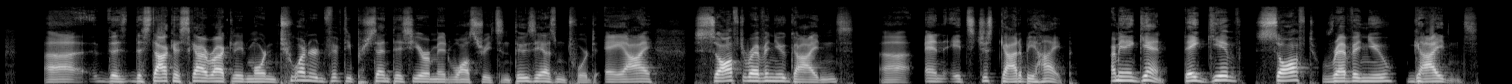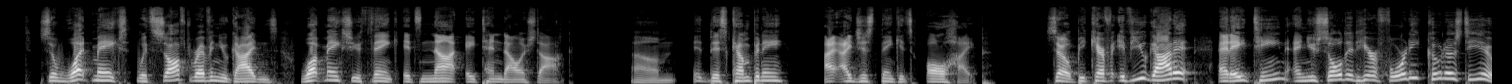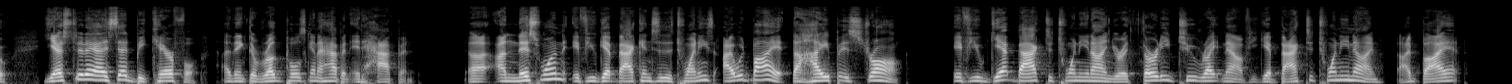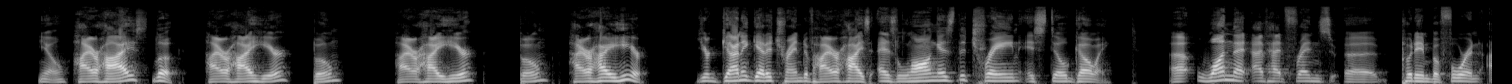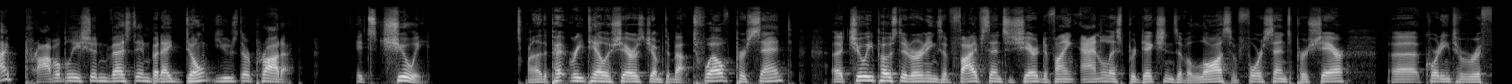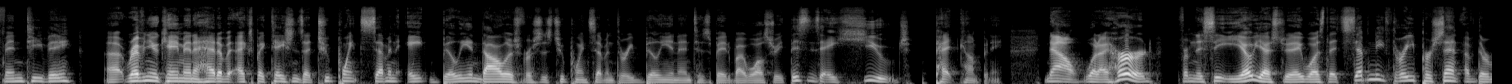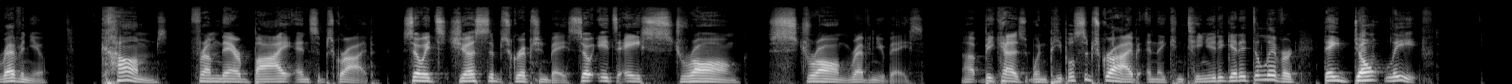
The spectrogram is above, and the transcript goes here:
Uh, the the stock has skyrocketed more than 250% this year amid Wall Street's enthusiasm towards AI, soft revenue guidance, uh, and it's just got to be hype. I mean, again, they give soft revenue guidance. So, what makes, with soft revenue guidance, what makes you think it's not a $10 stock? Um, this company, I, I just think it's all hype. So be careful. If you got it at 18 and you sold it here at 40, kudos to you. Yesterday I said be careful. I think the rug pull is going to happen. It happened. Uh, on this one, if you get back into the 20s, I would buy it. The hype is strong. If you get back to 29, you're at 32 right now. If you get back to 29, I'd buy it. You know, higher highs. Look, higher high here, boom. Higher high here, boom. Higher high here. You're going to get a trend of higher highs as long as the train is still going. Uh, one that I've had friends uh, put in before, and I probably should invest in, but I don't use their product. It's Chewy. Uh, the pet retailer shares jumped about 12%. Uh, Chewy posted earnings of 5 cents a share, defying analyst predictions of a loss of 4 cents per share, uh, according to Refinitiv. Uh, revenue came in ahead of expectations at $2.78 billion versus 2.73 billion anticipated by Wall Street. This is a huge pet company. Now, what I heard from the CEO yesterday was that 73% of the revenue comes from their buy and subscribe. So it's just subscription based. So it's a strong, strong revenue base. Uh, because when people subscribe and they continue to get it delivered, they don't leave.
